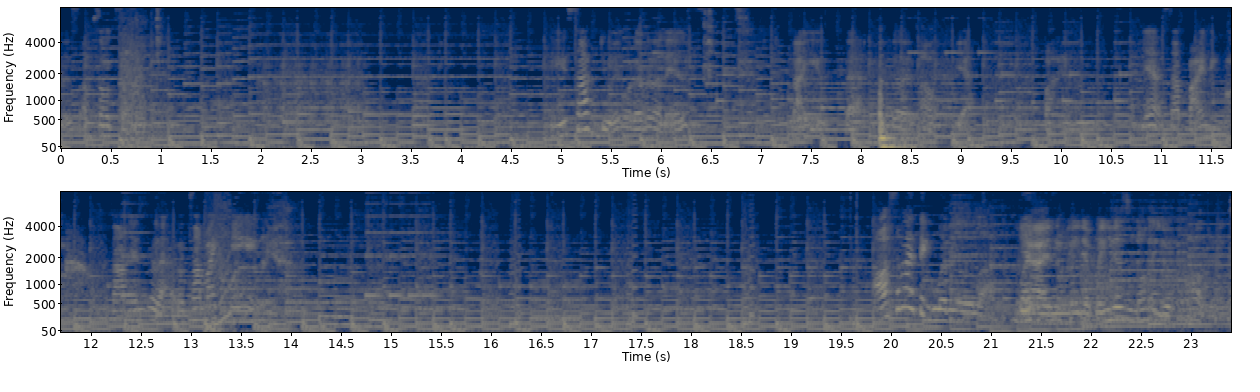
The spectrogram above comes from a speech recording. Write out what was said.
this. I'm so excited. Can you stop doing whatever that is? Not you. That. The. Oh. Yeah. Fine. Yeah. Stop binding me. I'm not into that. That's not my king. Awesome, I think literally left. Like, Yeah, I know he did, but he doesn't know that you apologize.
